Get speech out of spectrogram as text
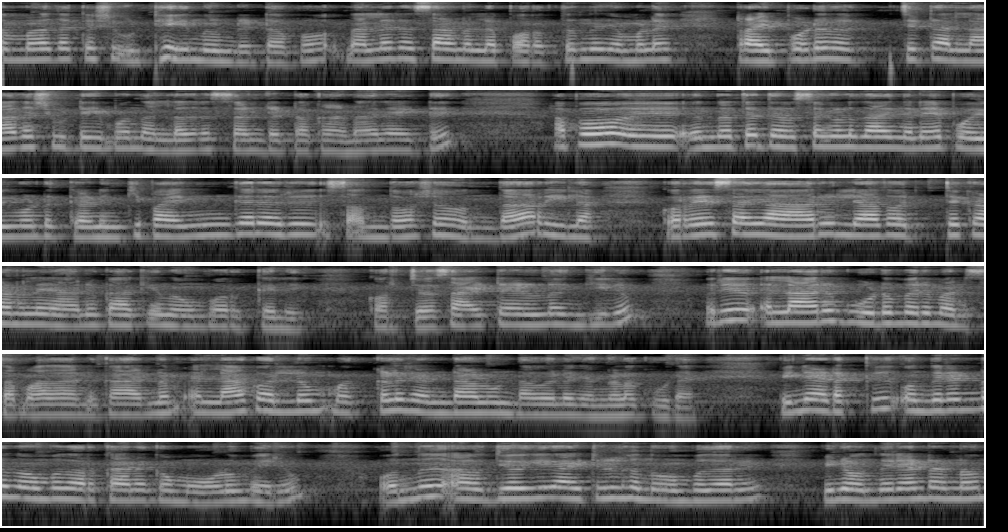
നമ്മളതൊക്കെ ഷൂട്ട് ചെയ്യുന്നുണ്ട് കേട്ടോ. അപ്പോൾ നല്ല രസമാണല്ലോ പുറത്തുനിന്ന് നമ്മൾ ട്രൈപ്പോഡ് വെച്ചിട്ടല്ലാതെ ഷൂട്ട് ചെയ്യുമ്പോൾ നല്ല രസമുണ്ട് കേട്ടോ കാണാനായിട്ട്. അപ്പോൾ ഇന്നത്തെ ദിവസങ്ങൾ ഇതാ ഇങ്ങനെ പോയി കൊണ്ടിരിക്കുകയാണ് എനിക്ക് ഭയങ്കര ഒരു സന്തോഷം. എന്താ അറിയില്ല. കുറേ ദിവസമായി ആരും ഇല്ലാതെ ഒറ്റക്കാണല്ലോ ഞാനും കാക്കി നോമ്പ് ഉറക്കൽ കുറച്ച് ദിവസമായിട്ടുള്ളെങ്കിലും ഒരു എല്ലാവരും കൂടുമ്പോൾ ഒരു മനസ്സമാധാനം. കാരണം എല്ലാ കൊല്ലവും മക്കൾ രണ്ടാളും ഉണ്ടാവുമല്ലോ ഞങ്ങളെ കൂടെ. പിന്നെ ഇടയ്ക്ക് ഒന്ന് രണ്ട് നോമ്പ് തുറക്കാനൊക്കെ മോളും വരും. ഒന്ന് ഔദ്യോഗികമായിട്ടുള്ള നോമ്പ് തുറ പിന്നെ ഒന്ന് രണ്ടെണ്ണം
